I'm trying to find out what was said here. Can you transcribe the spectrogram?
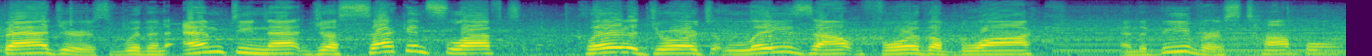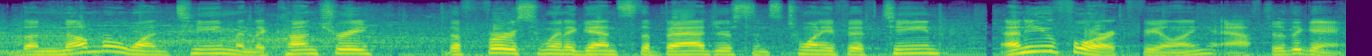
Badgers with an empty net, just seconds left. Claire DeGeorge lays out for the block, and the Beavers topple the number one team in the country the first win against the Badgers since 2015, and a euphoric feeling after the game.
